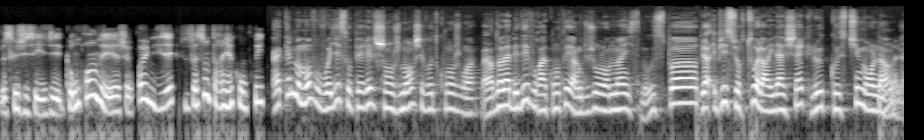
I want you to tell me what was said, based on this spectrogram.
parce que j'essayais de comprendre et à chaque fois il me disait de toute façon t'as rien compris. À quel moment vous voyez s'opérer le changement chez votre conjoint? Alors dans la BD, vous racontez hein, que du jour au lendemain, il se met au sport. Et puis- Et puis surtout, alors il achète le costume en lin, Voilà.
